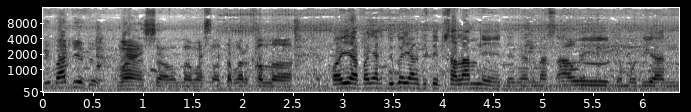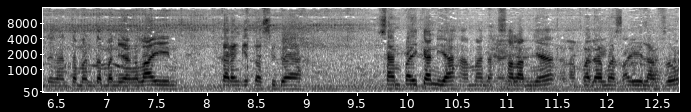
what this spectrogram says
pribadi tuh. Masya Allah, Masya Allah, tabarakallah. Oh iya, banyak juga yang titip salam nih dengan Mas Awi, kemudian dengan teman-teman yang lain. Sekarang kita sudah sampaikan ya amanah salamnya kepada Mas Awi langsung.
